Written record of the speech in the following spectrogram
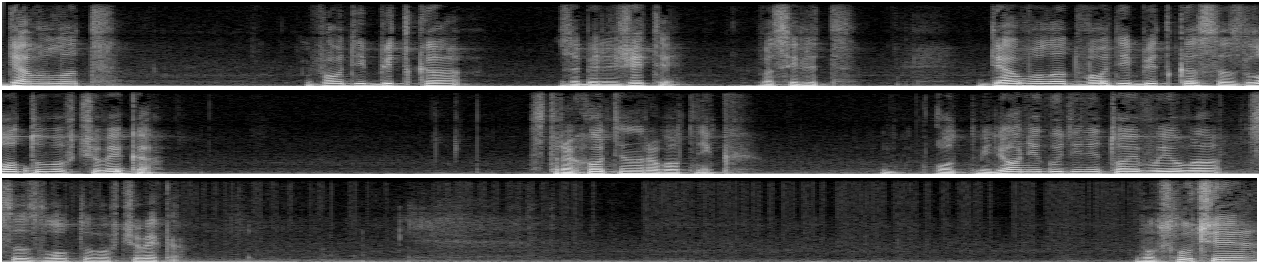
Дяволът води битка, забележете, Василит. Дяволът води битка с злото в човека. Страхотен работник. От милиони години той воюва с злото в човека. В случая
